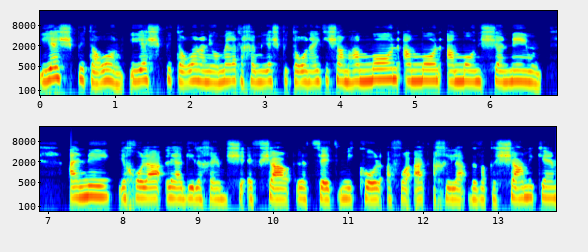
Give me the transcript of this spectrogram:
יש פתרון, יש פתרון, אני אומרת לכם, יש פתרון, הייתי שם המון המון המון שנים. אני יכולה להגיד לכם שאפשר לצאת מכל הפרעת אכילה. בבקשה מכם,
